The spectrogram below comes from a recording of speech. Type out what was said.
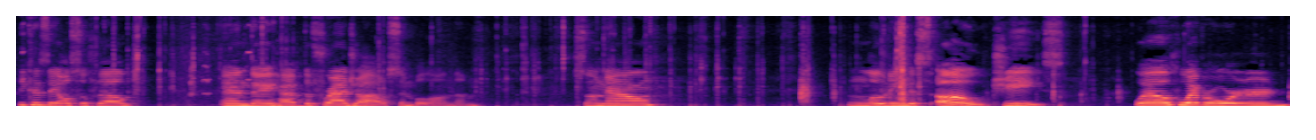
because they also fell and they have the fragile symbol on them so now I'm loading this oh jeez well whoever ordered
